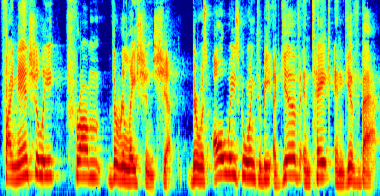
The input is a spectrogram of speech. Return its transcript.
financially from the relationship. There was always going to be a give and take and give back.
